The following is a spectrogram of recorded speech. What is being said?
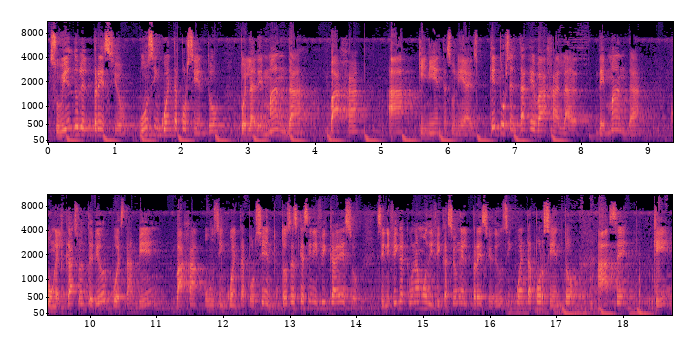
Subiéndole el precio un 50%, pues la demanda baja a 500 unidades. ¿Qué porcentaje baja la demanda con el caso anterior? Pues también baja un 50%. Entonces, ¿qué significa eso? Significa que una modificación en el precio de un 50% hace que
